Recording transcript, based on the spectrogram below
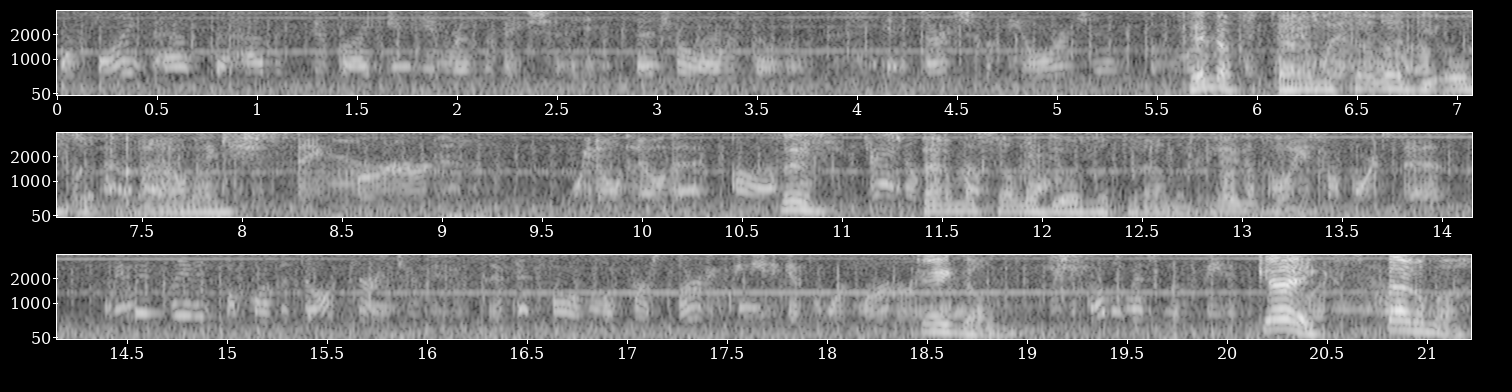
We're flying past the Havasupai Indian Reservation in central Arizona in search of the origins of Zijn dat spermacellen die over het raam that. Oh, Zijn spermacellen die over het raam aan het glijden the zijn? police report says. We may play this before the doctor interviews. If this falls on the first 30, we need to get the word murder. in Kijk dan. Kijk, sperma.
